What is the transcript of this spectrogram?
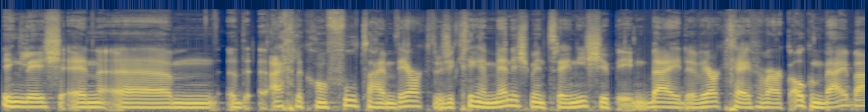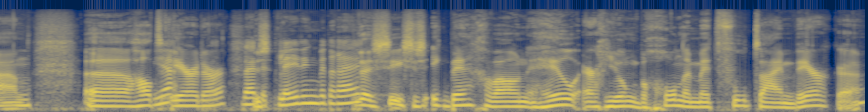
English en um, eigenlijk gewoon fulltime werkte. Dus ik ging een management traineeship in bij de werkgever waar ik ook een bijbaan had ja, eerder. Bij dus, de kledingbedrijf? Precies, dus ik ben gewoon heel erg jong begonnen met fulltime werken.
